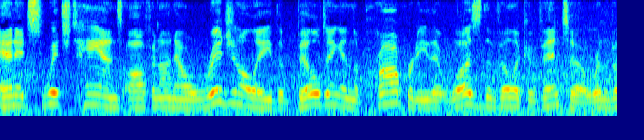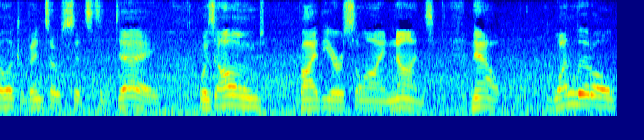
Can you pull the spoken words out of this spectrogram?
And it switched hands off and on. Now, originally, the building and the property that was the Villa Convento, where the Villa Convento sits today, was owned by the Ursuline nuns. Now, one little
